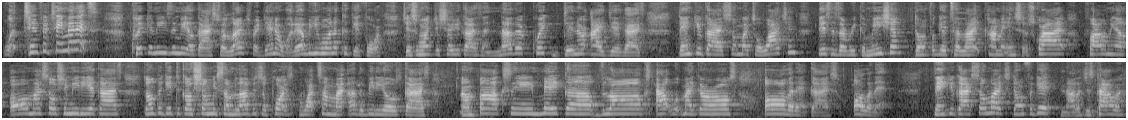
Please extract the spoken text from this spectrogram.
what 10 15 minutes? Quick and easy meal guys for lunch for dinner whatever you want to cook it for. Just want to show you guys another quick dinner idea guys. Thank you guys so much for watching. This is Arika Misha. Don't forget to like comment and subscribe. Follow me on all my social media guys. Don't forget to go show me some love and support. Watch some of my other videos guys unboxing makeup vlogs out with my girls all of that guys all of that Thank you guys so much. Don't forget, knowledge is power.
